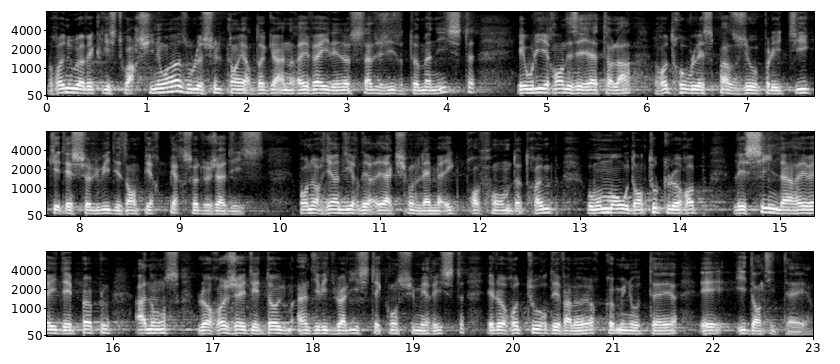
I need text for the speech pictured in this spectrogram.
renoue avec l'histoire chinoise, où le sultan Erdogan réveille les nostalgies ottomanistes, et où l'Iran des ayatollahs retrouve l'espace géopolitique qui était celui des empires perses de jadis pour ne rien dire des réactions de l'Amérique profonde de Trump, au moment où dans toute l'Europe, les signes d'un réveil des peuples annoncent le rejet des dogmes individualistes et consuméristes et le retour des valeurs communautaires et identitaires.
